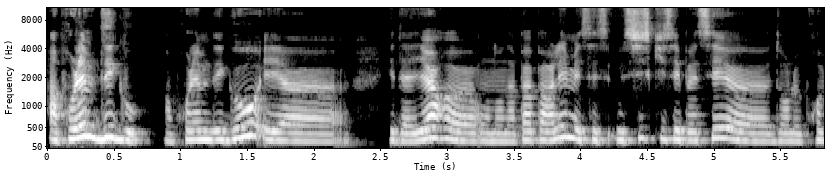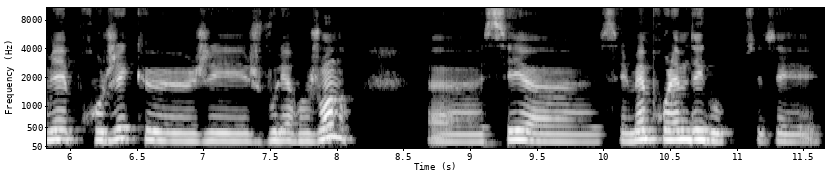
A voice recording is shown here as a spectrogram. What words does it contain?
Un problème d'ego. Un problème et, et d'ailleurs on n'en a pas parlé mais c'est aussi ce qui s'est passé dans le premier projet que j'ai je voulais rejoindre. C'est c'est le même problème d'ego. C'était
